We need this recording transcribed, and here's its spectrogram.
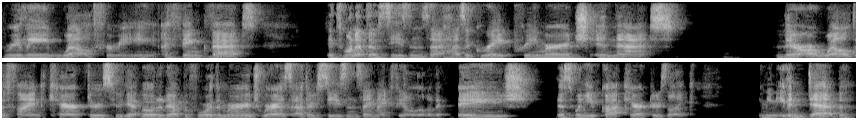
really well for me. I think Mhm. that it's one of those seasons that has a great pre-merge in that there are well-defined characters who get voted out before the merge, whereas other seasons they might feel a little bit beige. This one you've got characters like, I mean, even Deb.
